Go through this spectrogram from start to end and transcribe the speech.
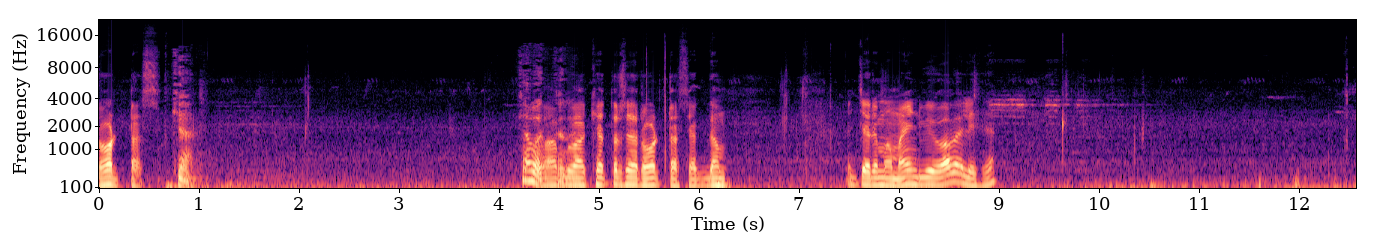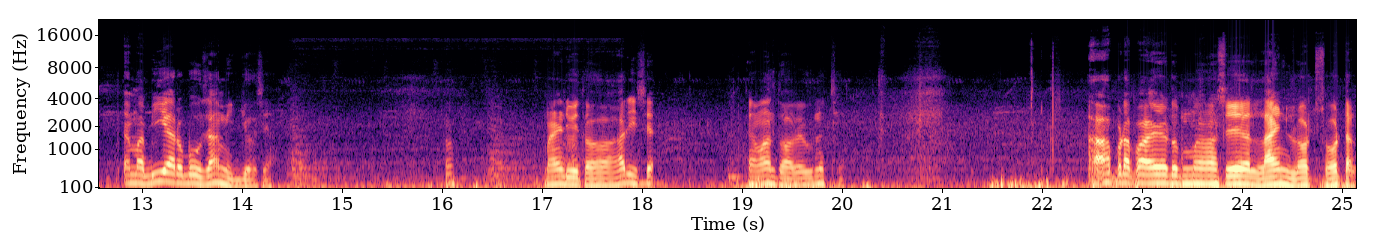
રોટસ. આપણું આ ખેતર છે રોટસ એકદમ. અત્યારે એમાં માઇન્ડ વ્યૂ આવેલી છે. એમાં બિયારો બહુ જામી ગયો છે. માંડવી તો સારી છે. ત્યાં વાંધો આવે એવું નથી. આપણા પાડમાં છે લાઇન લોટ્સ હોટલ.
